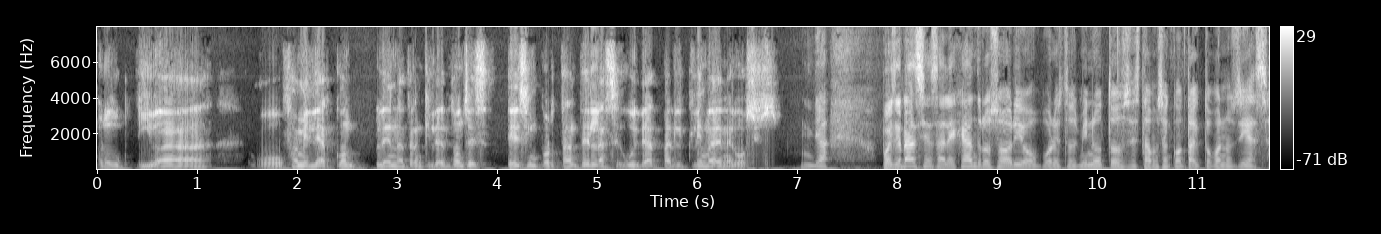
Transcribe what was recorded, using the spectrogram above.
productiva, o familiar con plena tranquilidad. Entonces es importante la seguridad para el clima de negocios. Ya. Pues gracias Alejandro Osorio por estos minutos. Estamos en contacto. Buenos días.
